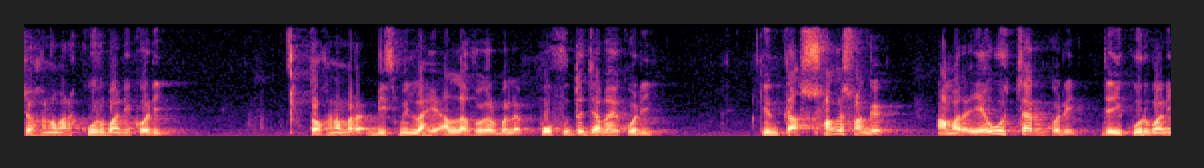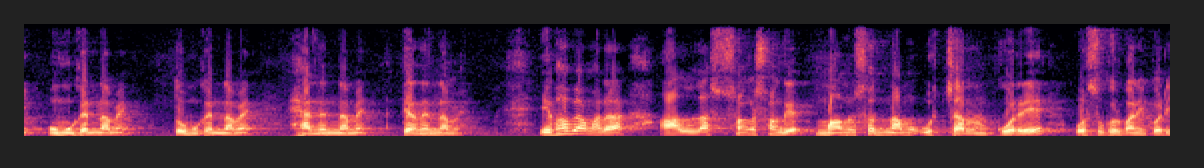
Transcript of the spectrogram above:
যখন আমরা কোরবানি করি, তখন আমরা বিসমিল্লাহি আল্লাহ আকবর বলে পফুত জবাই করি, কিন্তু তার সঙ্গে সঙ্গে আমরা এও উচ্চারণ করি যে এই কুরবানি অমুকের নামে, তমুকের নামে, হ্যাঁদের নামে, ত্যাঁদের নামে। এভাবে আমরা আল্লাহর সঙ্গে সঙ্গে মানুষের নাম উচ্চারণ করে পশু কোরবানি করি।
